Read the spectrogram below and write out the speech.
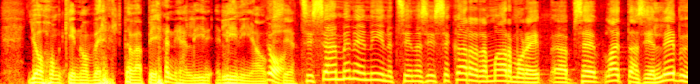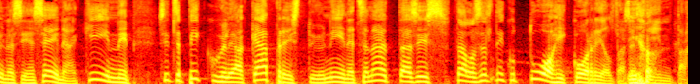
johonkin on vedettävä pieniä li- Joo, linjauksia. siis sehän menee niin, että siinä siis se Carrara marmori, äh, se laittaa siihen levyynä siihen seinään kiinni, sitten se pikkuhiljaa käpristyy niin, että se näyttää siis tällaiselta niinku tuohikorilta se Joo, pinta.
